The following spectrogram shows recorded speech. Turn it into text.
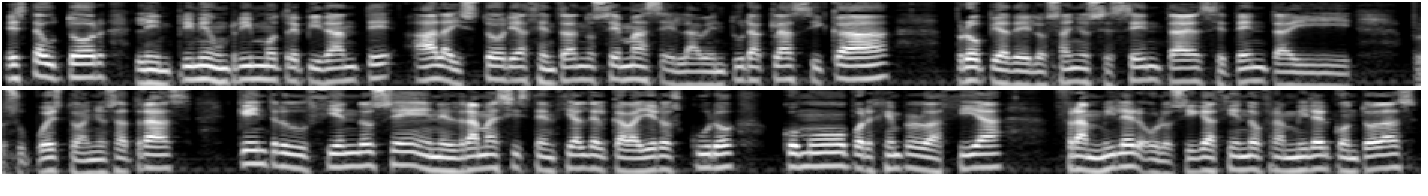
Este autor le imprime un ritmo trepidante a la historia, centrándose más en la aventura clásica propia de los años 60, 70 y, por supuesto, años atrás, que introduciéndose en el drama existencial del Caballero Oscuro, como por ejemplo lo hacía Frank Miller o lo sigue haciendo Frank Miller con todas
